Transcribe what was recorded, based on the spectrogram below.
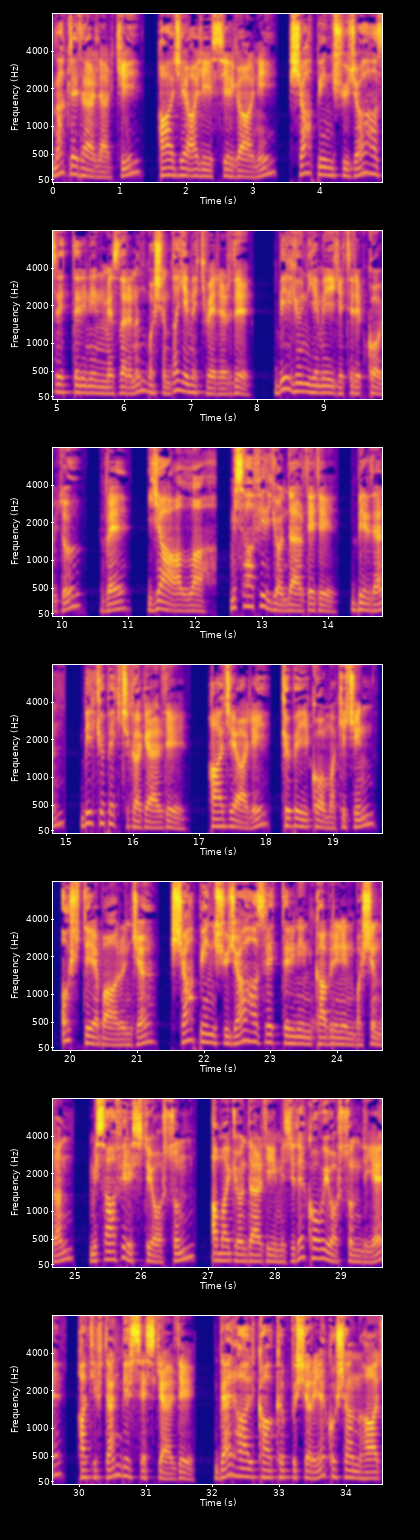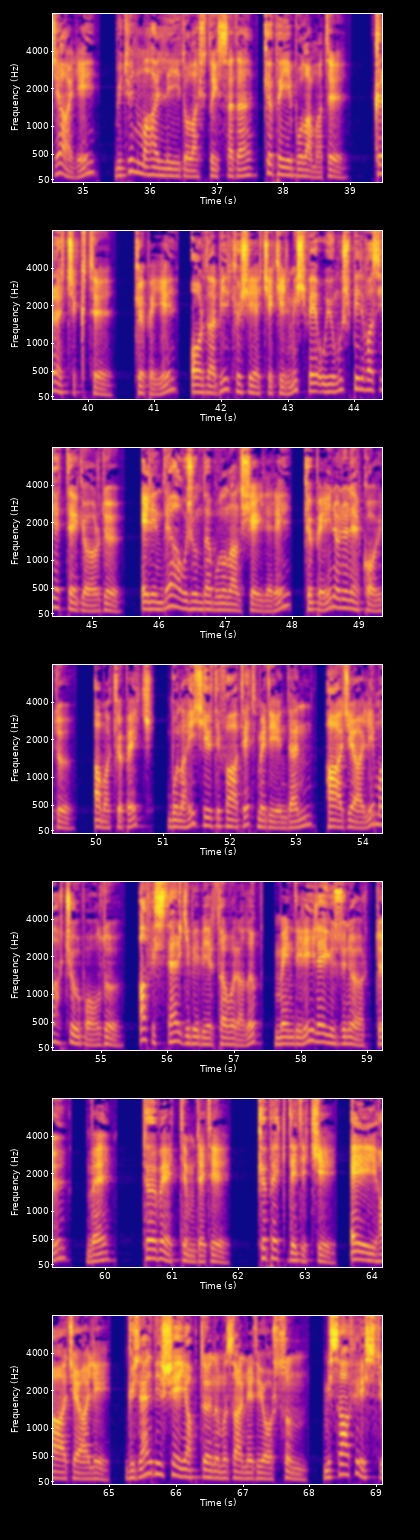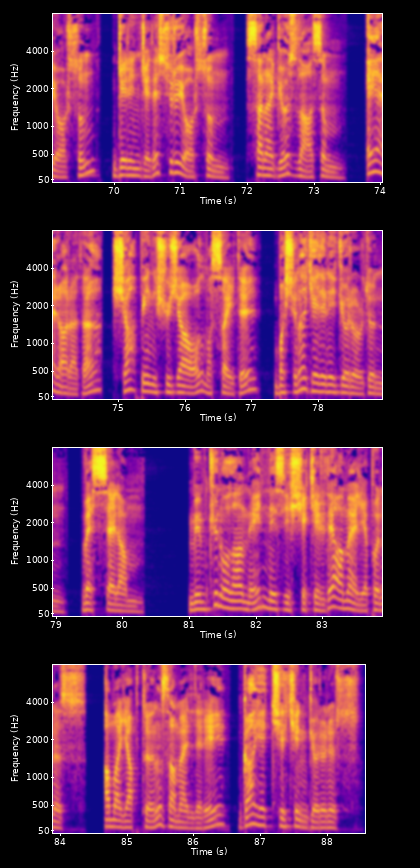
Naklederler ki, Hace Ali Sirgani, Şah bin Şüca Hazretlerinin mezarının başında yemek verirdi. Bir gün yemeği getirip koydu ve ''Ya Allah, misafir gönder'' dedi. Birden bir köpek çıka geldi. Hacı Ali köpeği kovmak için oş diye bağırınca Şah bin Şüca Hazretlerinin kabrinin başından misafir istiyorsun ama gönderdiğimizi de kovuyorsun diye hatiften bir ses geldi. Derhal kalkıp dışarıya koşan Hacı Ali, bütün mahalleyi dolaştıysa da köpeği bulamadı. Kıra çıktı. Köpeği orada bir köşeye çekilmiş ve uyumuş bir vaziyette gördü. Elinde avucunda bulunan şeyleri köpeğin önüne koydu. Ama köpek buna hiç irtifat etmediğinden Hacı Ali mahcup oldu. Af ister gibi bir tavır alıp mendiliyle yüzünü örttü ve tövbe ettim dedi. Köpek dedi ki, ey Hacı Ali, güzel bir şey yaptığını mı zannediyorsun? Misafir istiyorsun, gelince de sürüyorsun. Sana göz lazım. Eğer arada Şah bin Şüca olmasaydı, başına geleni görürdün. Vesselam. Mümkün olan en nezih şekilde amel yapınız. Ama yaptığınız amelleri gayet çirkin görünüz.''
